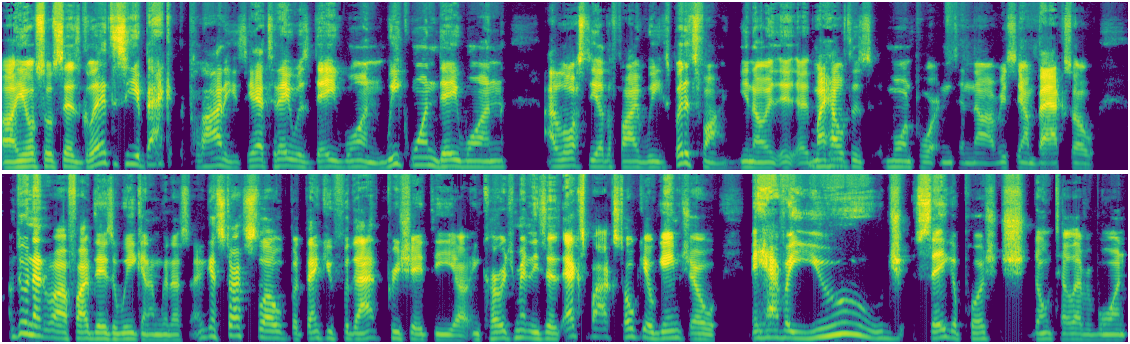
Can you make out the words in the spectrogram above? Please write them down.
Uh, he also says, glad to see you back at the Pilates. Yeah, today was day one, week one, day one. I lost the other five weeks, but it's fine. You know, it, it, my mm-hmm. health is more important, and uh, obviously I'm back. So I'm doing that uh, five days a week, and I'm gonna I'm start slow. But thank you for that. Appreciate the uh, encouragement. And he says Xbox Tokyo Game Show may have a huge Sega push. Shh, don't tell everyone.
